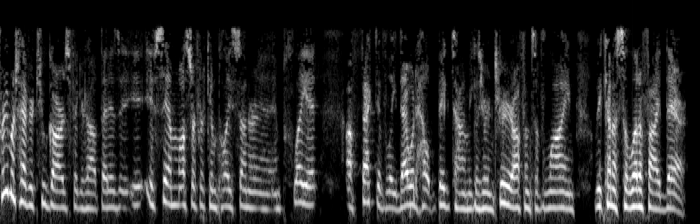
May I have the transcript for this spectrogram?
pretty much have your two guards figured out. That is, if Sam Mustipher can play center and, and play it effectively, that would help big time because your interior offensive line will be kind of solidified there.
